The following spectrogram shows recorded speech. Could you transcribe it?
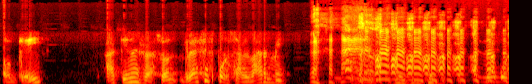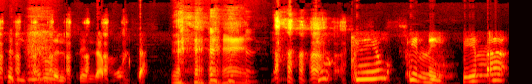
Ok. Ah, tienes razón. Gracias por salvarme. Debo ese dinero del- de, la multa. Yo creo que en el tema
